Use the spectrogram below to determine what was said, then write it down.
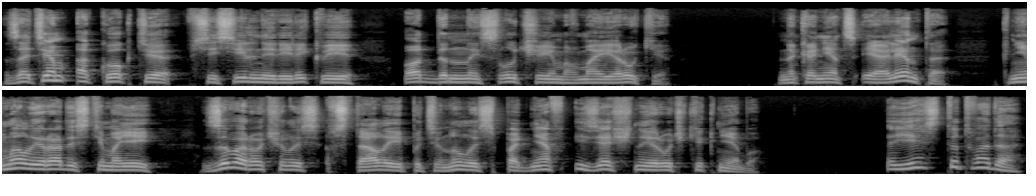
затем о когте всесильной реликвии, отданной случаем в мои руки. Наконец и Алента, к немалой радости моей, заворочилась, встала и потянулась, подняв изящные ручки к небу. «Есть тут вода?»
